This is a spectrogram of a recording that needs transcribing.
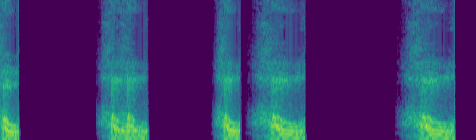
how how how how how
